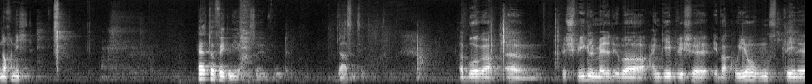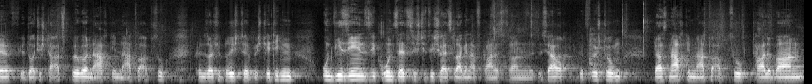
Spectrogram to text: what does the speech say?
Noch nicht. Herr Tofigny, da sind Sie. Herr Burger, ähm, der Spiegel meldet über angebliche Evakuierungspläne für deutsche Staatsbürger nach dem NATO-Abzug. Können solche Berichte bestätigen? Und wie sehen Sie grundsätzlich die Sicherheitslage in Afghanistan? Es ist ja auch die Befürchtung, dass nach dem NATO-Abzug Taliban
